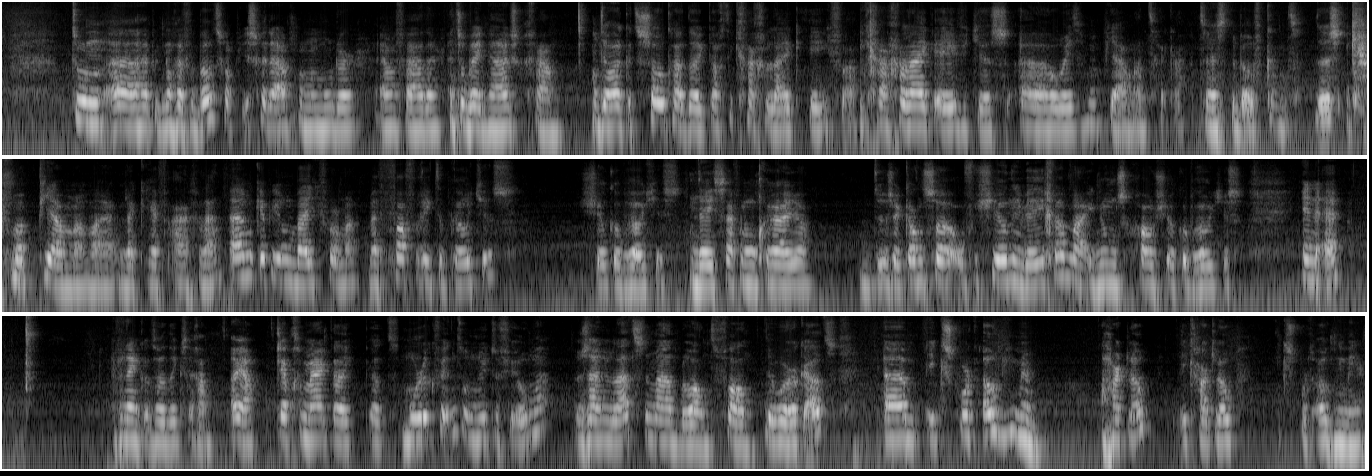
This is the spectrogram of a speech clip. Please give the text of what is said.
Toen uh, heb ik nog even boodschapjes gedaan van mijn moeder en mijn vader. En toen ben ik naar huis gegaan. Had ik het zo koud dat ik dacht, ik ga gelijk even. Ik ga gelijk eventjes, uh, hoe heet het, mijn pyjama aantrekken. Tenminste de bovenkant. Dus ik heb mijn pyjama maar lekker even aangedaan. Um, ik heb hier een beetje voor me. Mijn favoriete broodjes. Chocobroodjes. Deze zijn van Hongarije. Dus ik kan ze officieel niet wegen. Maar ik noem ze gewoon chocobroodjes in de app. Even denken, wat wilde ik zeggen? Oh ja, ik heb gemerkt dat ik het moeilijk vind om nu te filmen. We zijn de laatste maand beland van de workouts. Um, ik sport ook niet meer hardloop. Ik hardloop. Ik sport ook niet meer.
